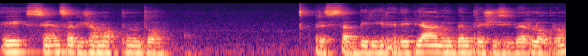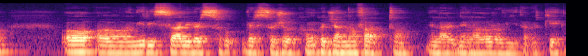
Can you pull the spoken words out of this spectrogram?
e senza diciamo appunto prestabilire dei piani ben precisi per loro o, o indirizzarli verso, verso ciò che comunque già hanno fatto nella, nella loro vita, perché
